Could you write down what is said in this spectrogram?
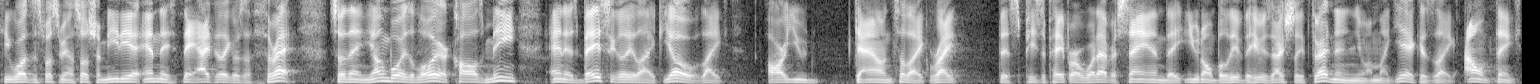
he wasn't supposed to be on social media and they they acted like it was a threat. So then Young Boy's lawyer calls me and is basically like, yo, like, are you down to like write this piece of paper or whatever saying that you don't believe that he was actually threatening you? I'm like, yeah, because like I don't think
